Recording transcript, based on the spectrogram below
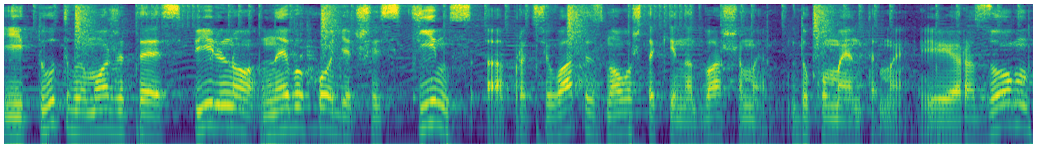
І тут ви можете спільно, не виходячи з Teams, працювати знову ж таки над вашими документами і разом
